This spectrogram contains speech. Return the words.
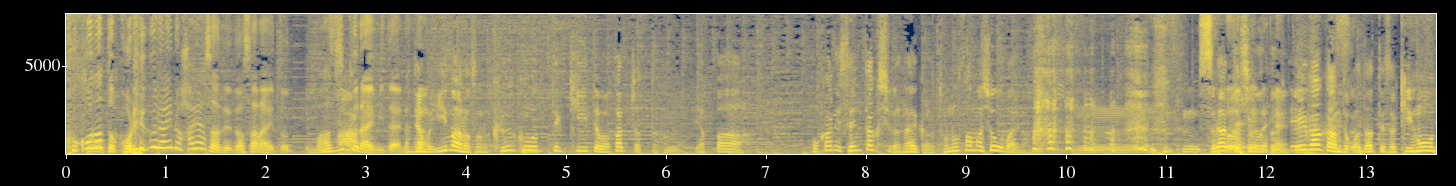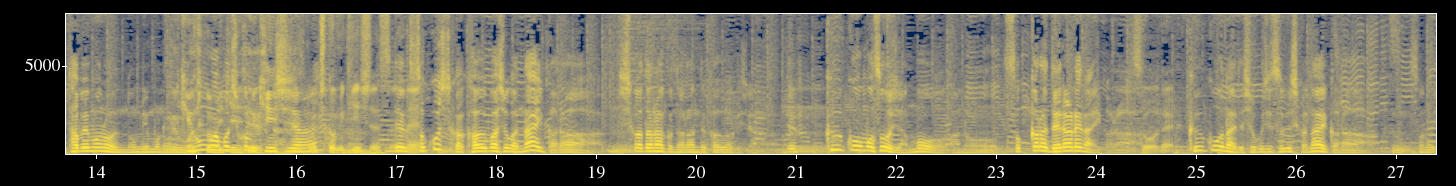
ここだとこれぐらいの速さで出さないとまずくないみたいな。でも今のその空港って聞いて分かっちゃったかも、やっぱ他に選択肢がないから殿様商売なんだ。って仕事みたいな映画館とかだってさ基本食べ物飲み物うん。基本は持ち込み禁止じゃない？持ち込み禁止ですよね。でそこしか買う場所がないからうん。仕方なく並んで買うわけじゃん。でうん。空港もそうじゃん。もうあのそっから出られないからそうね。空港内で食事するしかないから、うん。その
